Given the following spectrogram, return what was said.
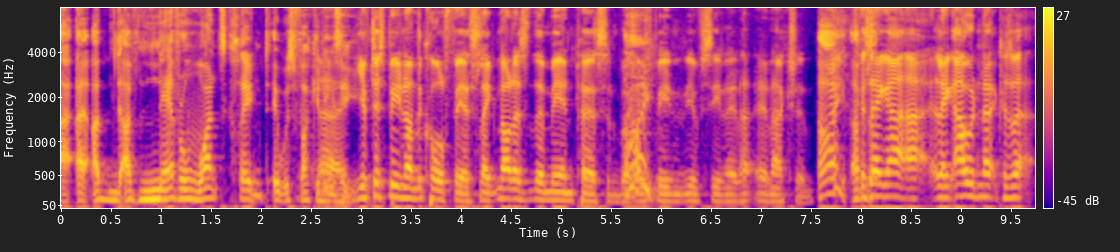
I, I, I've- I've never once claimed it was fucking Uh, easy. You've just been on the cold face, like not as the main person, but Aye. you've been you've seen it in action. Aye, because like I, I like I would not because I.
